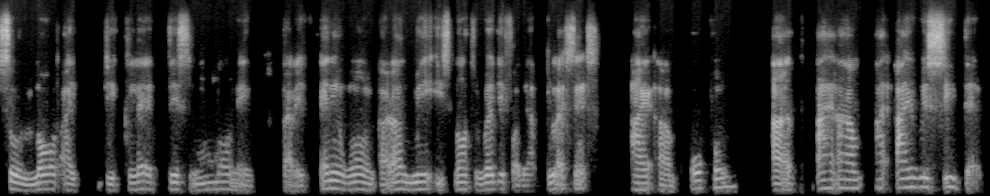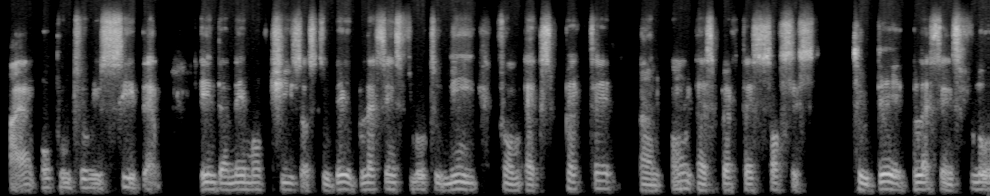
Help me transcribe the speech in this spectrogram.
So, Lord, I declare this morning that if anyone around me is not ready for their blessings, I am open and I am I, I receive them. I am open to receive them. In the name of Jesus, today blessings flow to me from expected and unexpected sources. Today, blessings flow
